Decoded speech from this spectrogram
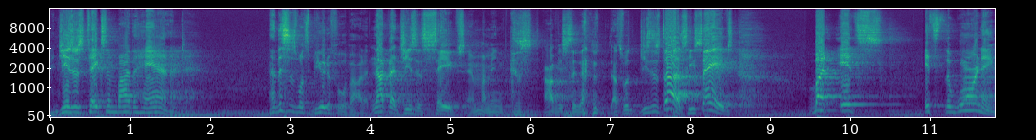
And Jesus takes him by the hand. Now, this is what's beautiful about it. Not that Jesus saves him, I mean, because obviously that, that's what Jesus does, he saves. But it's, it's the warning.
